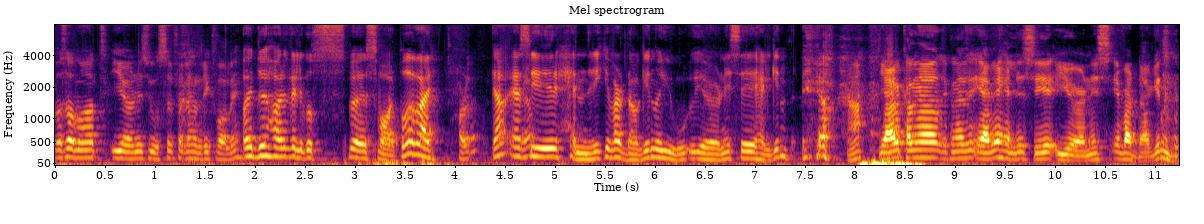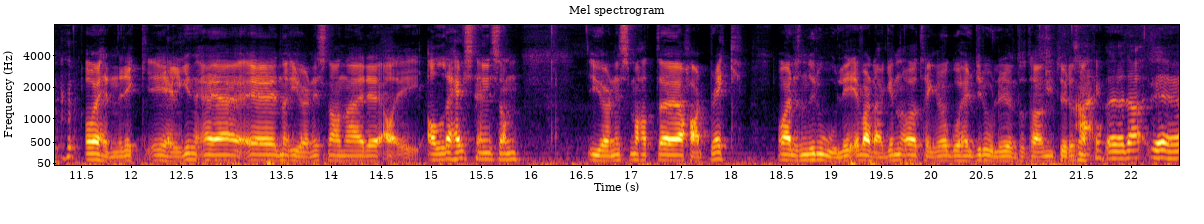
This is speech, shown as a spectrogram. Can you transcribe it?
Hva sa du nå? at Jonis Josef eller Henrik Farley? Oi, du har et veldig godt sp svar på det der. Har du? Ja, jeg sier Henrik i hverdagen og Jo- Jonis i helgen. Ja. ja. jeg, kan jeg, jeg vil heller si Jonis i hverdagen og Henrik i helgen. Eh, eh, når når han er eh, aller helst en sånn Jørnis som har hatt heartbreak og er sånn rolig i hverdagen og trenger å gå helt rolig rundt og ta en tur og snakke. Nei, da, eh,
